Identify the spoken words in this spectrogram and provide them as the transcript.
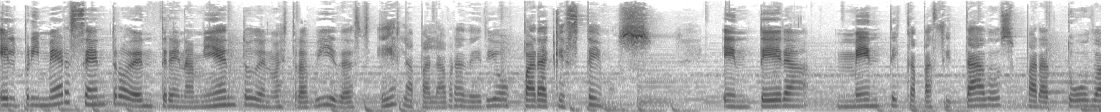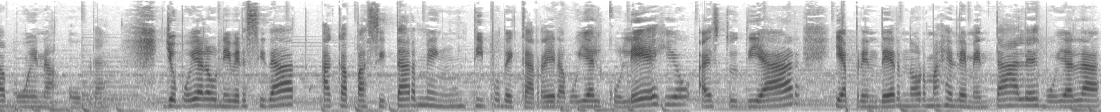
el primer centro de entrenamiento de nuestras vidas es la palabra de Dios para que estemos enteramente mente capacitados para toda buena obra. Yo voy a la universidad a capacitarme en un tipo de carrera, voy al colegio a estudiar y aprender normas elementales, voy a la,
